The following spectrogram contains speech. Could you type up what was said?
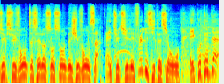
musique suivante, c'est le chanson des Juvons, intitulé Félicitations. Écoutez bien.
